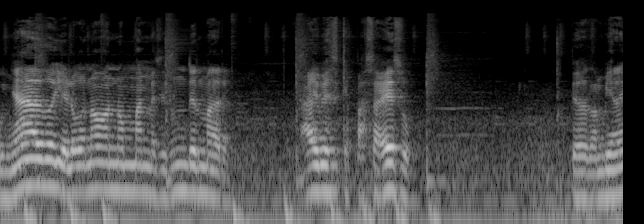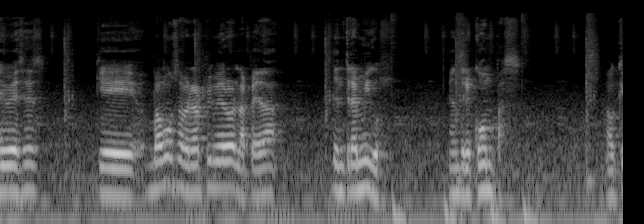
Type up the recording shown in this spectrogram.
cuñado y luego no, no mames, es un desmadre. Hay veces que pasa eso. Pero también hay veces que vamos a hablar primero la peda entre amigos, entre compas. Ok,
